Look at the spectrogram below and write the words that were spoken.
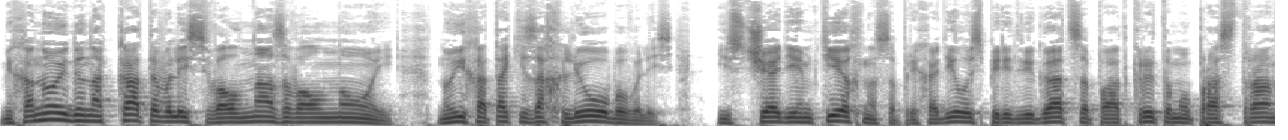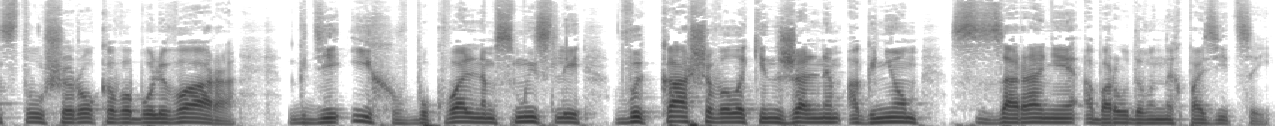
Механоиды накатывались волна за волной, но их атаки захлебывались. И с чадием техноса приходилось передвигаться по открытому пространству широкого бульвара, где их в буквальном смысле выкашивало кинжальным огнем с заранее оборудованных позиций.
